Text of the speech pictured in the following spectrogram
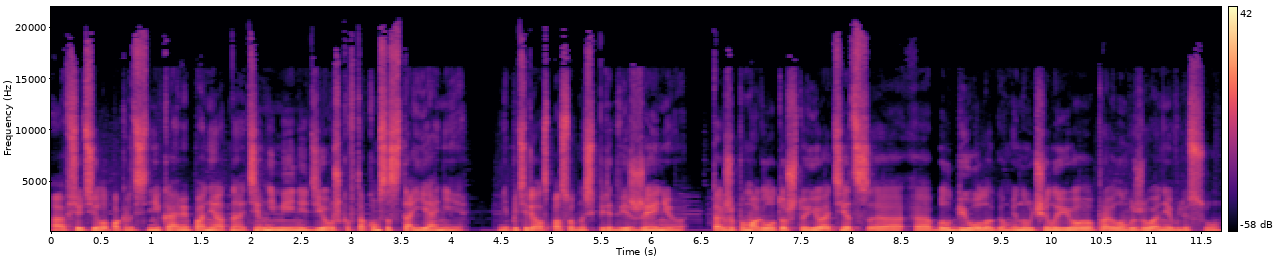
а все тело покрыто синяками, понятно. Тем не менее, девушка в таком состоянии не потеряла способность к передвижению. Также помогло то, что ее отец э, э, был биологом и научил ее правилам выживания в лесу.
